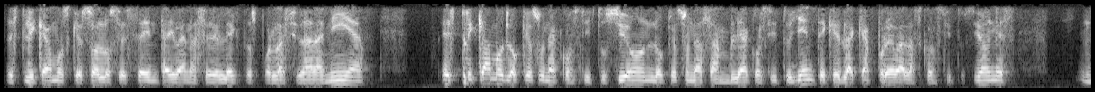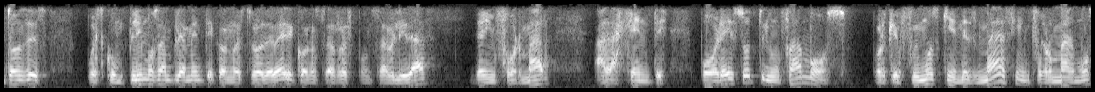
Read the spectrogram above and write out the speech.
Le explicamos que solo 60 iban a ser electos por la ciudadanía. Explicamos lo que es una constitución, lo que es una asamblea constituyente, que es la que aprueba las constituciones. Entonces, pues cumplimos ampliamente con nuestro deber y con nuestra responsabilidad de informar a la gente. Por eso triunfamos, porque fuimos quienes más informamos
